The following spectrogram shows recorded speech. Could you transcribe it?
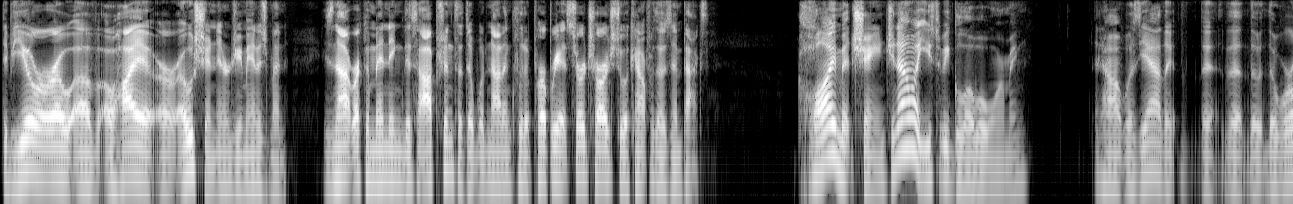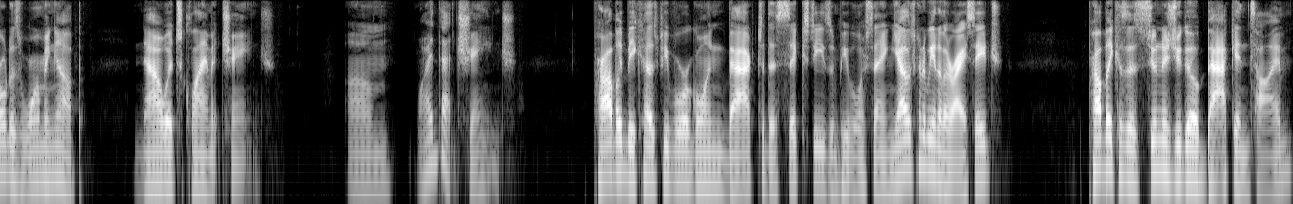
the Bureau of Ohio or Ocean Energy Management is not recommending this option since it would not include appropriate surcharge to account for those impacts. Climate change. You know how it used to be global warming? And how it was, yeah, the, the, the, the, the world is warming up. Now it's climate change. Um, why'd that change? Probably because people were going back to the 60s and people were saying, yeah, there's going to be another ice age. Probably because as soon as you go back in time,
